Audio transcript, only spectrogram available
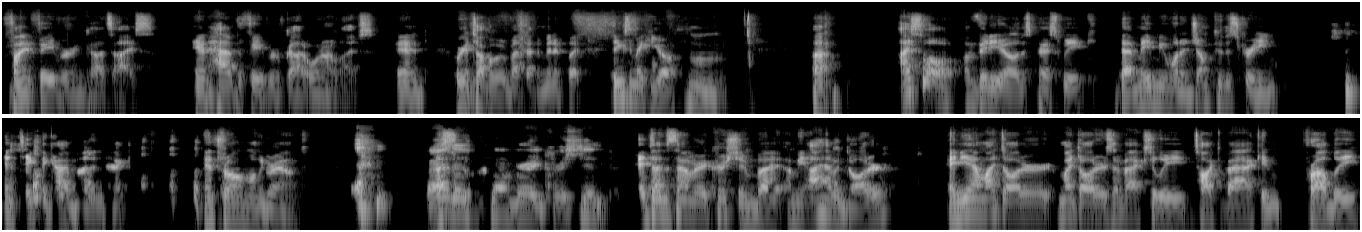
find favor in God's eyes and have the favor of God on our lives. And we're going to talk a little bit about that in a minute. But things that make you go, hmm. Uh, I saw a video this past week that made me want to jump through the screen and take the guy by the neck and throw him on the ground. that doesn't sound very Christian it doesn't sound very Christian, but I mean, I have a daughter, and yeah, my daughter, my daughters have actually talked back and probably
